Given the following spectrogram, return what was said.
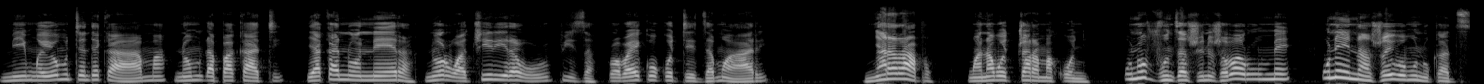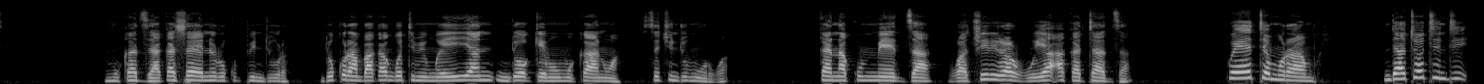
Mimwe yomutendeka hama nomuda pakati yakanonera norwatsvirira rworupiza rwavaikokotedza muhari. Nyararapo mwana wetsvara makonye. Unobvunza zvinhu zvavarume unei nazvo iwe munhukadzi? Mukadzi akashaya nerokupindura ndokuramba akangoti mimwe iya ndoke mumukanwa sechindumurwa. Kana kumedza rwatsvirira rwuya akatadza kwete murambwi. Ndatoti ndi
